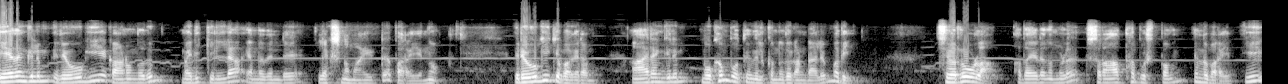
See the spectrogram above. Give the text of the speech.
ഏതെങ്കിലും രോഗിയെ കാണുന്നതും മരിക്കില്ല എന്നതിന്റെ ലക്ഷണമായിട്ട് പറയുന്നു. രോഗിക്ക് പകരം ആരെങ്കിലും മുഖം പൊത്തി നിൽക്കുന്നത് കണ്ടാലും മതി. ചെറുള അതായത് നമ്മൾ ശ്രാദ്ധ പുഷ്പം എന്ന് പറയും. ഈ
